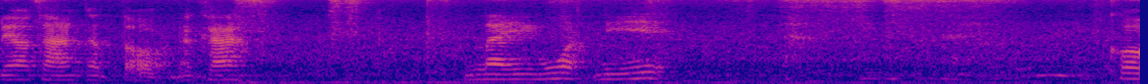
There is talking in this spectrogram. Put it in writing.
แนวทางกันต่อนะคะ ในงวดนี้ ก็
